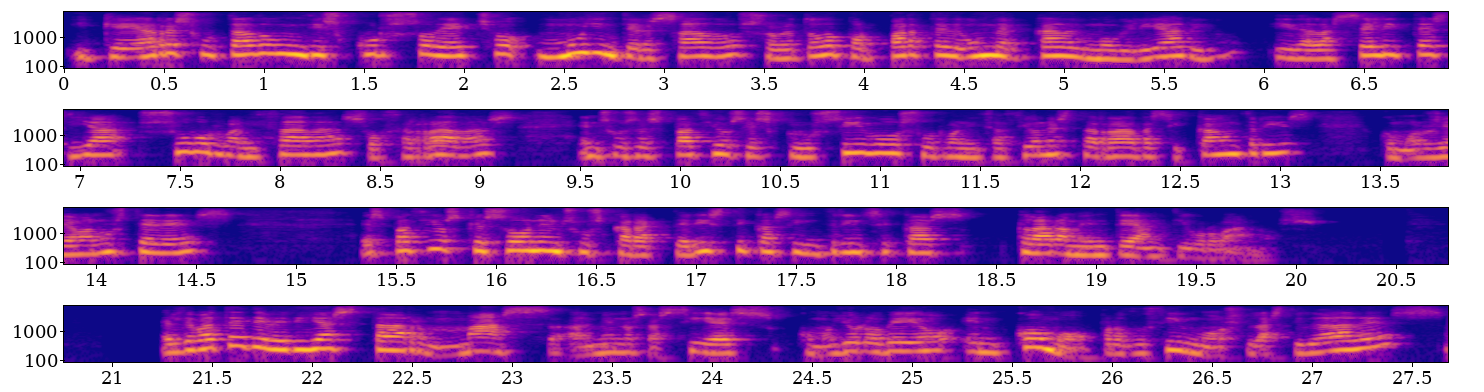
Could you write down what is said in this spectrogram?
y que ha resultado un discurso, de hecho, muy interesado, sobre todo por parte de un mercado inmobiliario y de las élites ya suburbanizadas o cerradas en sus espacios exclusivos, urbanizaciones cerradas y countries, como los llaman ustedes, espacios que son en sus características intrínsecas claramente antiurbanos. El debate debería estar más, al menos así es como yo lo veo, en cómo producimos las ciudades,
